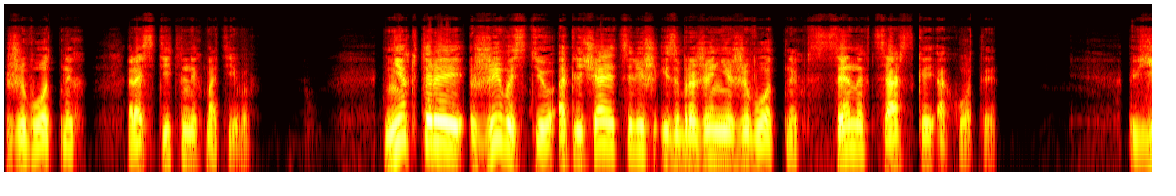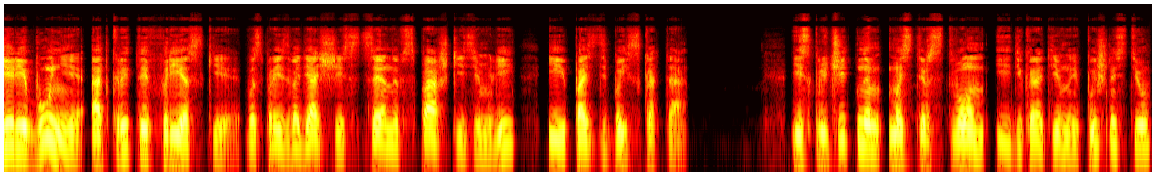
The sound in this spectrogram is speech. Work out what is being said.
животных, растительных мотивов. Некоторой живостью отличается лишь изображение животных в сценах царской охоты. В Еребуне открыты фрески, воспроизводящие сцены вспашки земли и пастьбы скота. Исключительным мастерством и декоративной пышностью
